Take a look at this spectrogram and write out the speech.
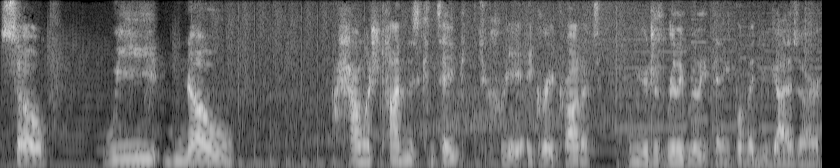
So we know how much time this can take to create a great product. And we are just really, really thankful that you guys are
